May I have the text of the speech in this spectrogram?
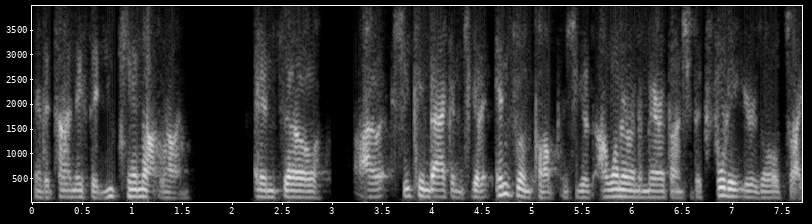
And at the time, they said, you cannot run. And so I, she came back and she got an insulin pump and she goes, I want to run a marathon. She's like 48 years old. So I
